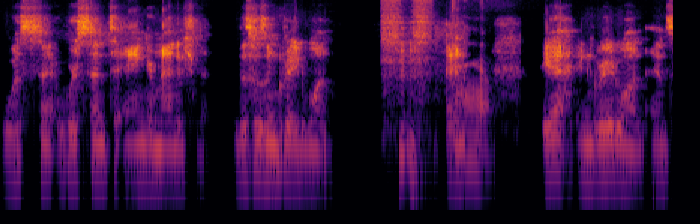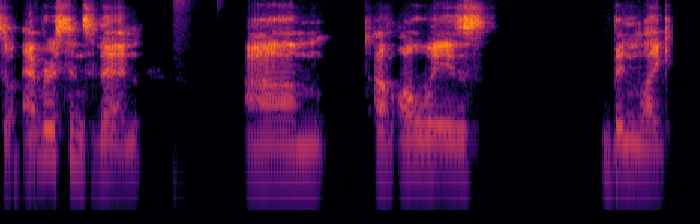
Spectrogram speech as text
was sent were sent to anger management. This was in grade one. and yeah, in grade one. And so ever since then, um, I've always been like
